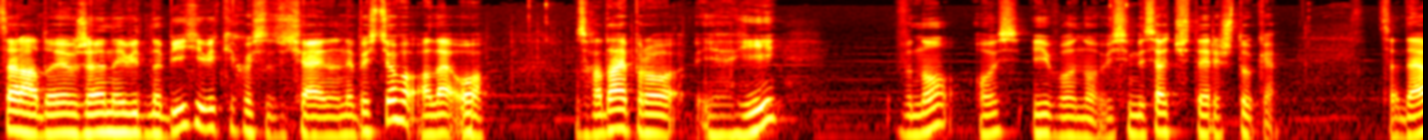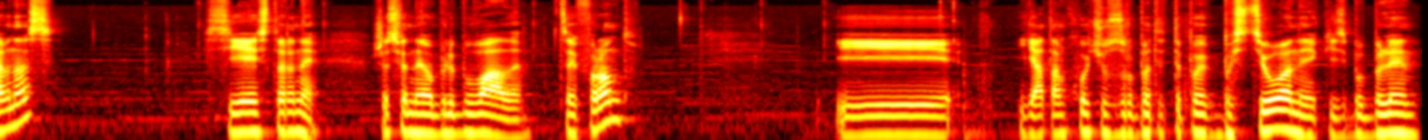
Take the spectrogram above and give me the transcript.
Це радує вже не від набігів якихось, звичайно, не без цього, але о, згадай про гі. Воно ось і воно. 84 штуки. Це де в нас? З цієї сторони. Щось вони облюбували цей фронт. І я там хочу зробити, типу, як бастіони якісь, бо, блін.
